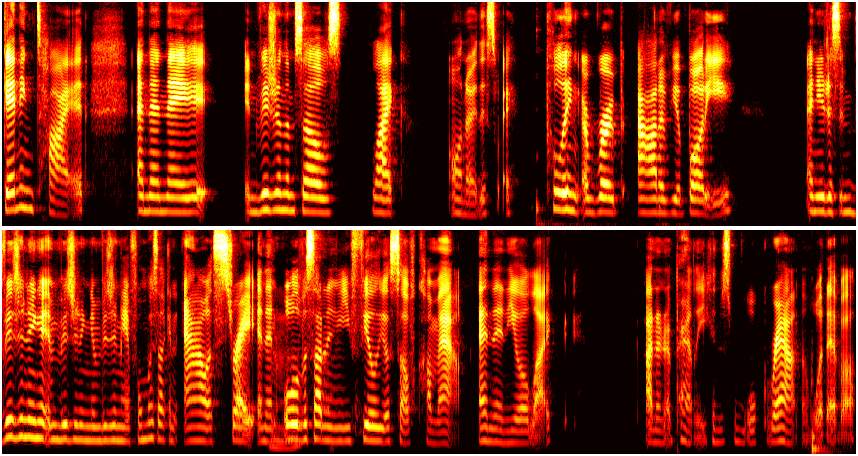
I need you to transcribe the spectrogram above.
getting tired, and then they envision themselves like, oh no, this way, pulling a rope out of your body and you're just envisioning it, envisioning, envisioning it for almost like an hour straight, and then all of a sudden you feel yourself come out, and then you're like, I don't know. Apparently, you can just walk around or whatever,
